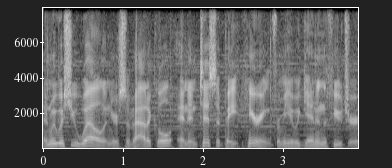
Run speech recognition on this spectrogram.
and we wish you well in your sabbatical and anticipate hearing from you again in the future.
